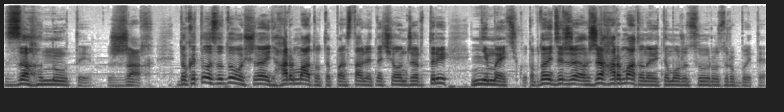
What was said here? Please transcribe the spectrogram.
загнути. Жах. Докотилось до того, що навіть гармату тепер ставлять на Challenger 3 німецьку. Тобто навіть вже, вже гармату навіть не можуть свою розробити.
